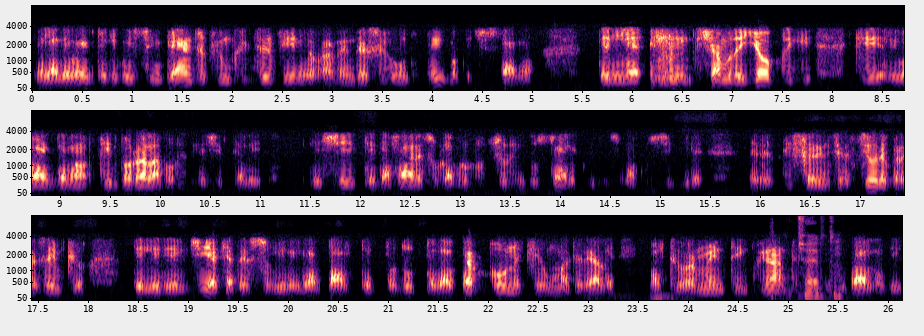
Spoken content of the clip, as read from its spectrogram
nell'adeguamento di questi impianti, chiunque interviene dovrà rendersi conto, primo, che ci stanno delle, diciamo, degli obblighi che riguardano, che imporrà la politica circa le, le scelte da fare sulla produzione industriale, quindi sulla possibile eh, differenziazione per esempio dell'energia che adesso viene in gran parte prodotta dal carbone che è un materiale particolarmente inquinante. Certo. Si parla di,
